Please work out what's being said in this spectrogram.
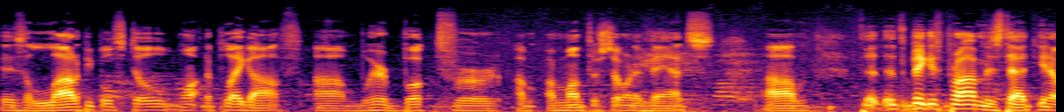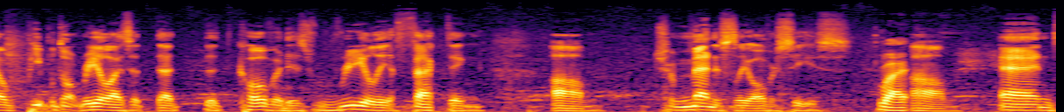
There's a lot of people still wanting to play golf. Um, we're booked for a, a, month or so in advance. Um, the, the, biggest problem is that you know people don't realize that that, that COVID is really affecting um, tremendously overseas. Right. Um, and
